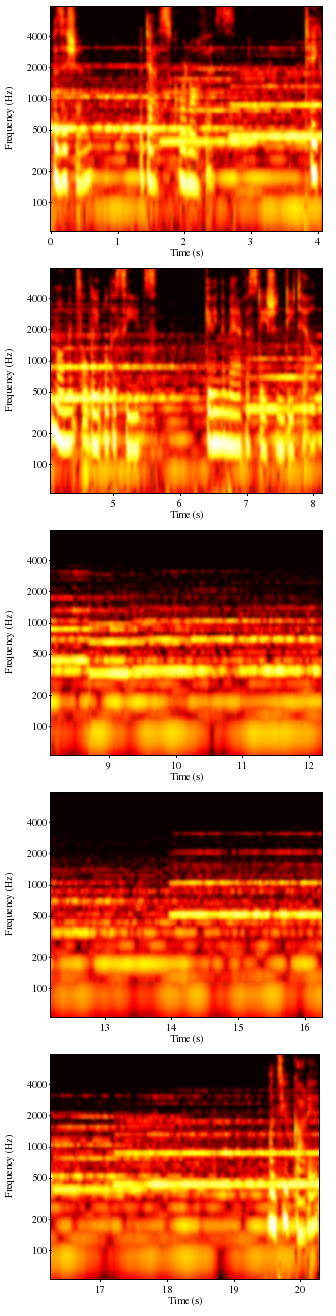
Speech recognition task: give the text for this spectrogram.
position, a desk, or an office. Take a moment to label the seeds, giving the manifestation detail. Once you've got it,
